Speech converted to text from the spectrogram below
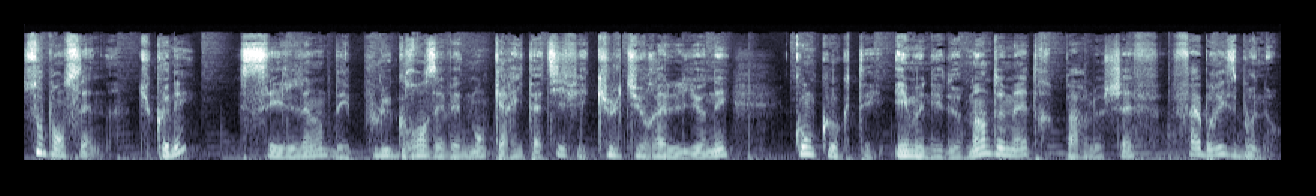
Soupe en scène, tu connais? C'est l'un des plus grands événements caritatifs et culturels lyonnais concocté et mené de main de maître par le chef Fabrice Bonneau.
